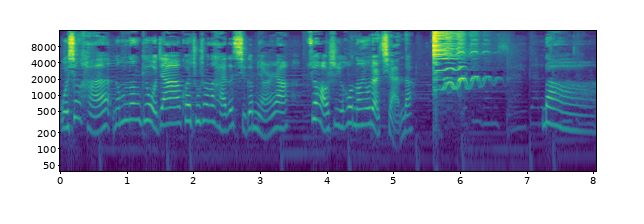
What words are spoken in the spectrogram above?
我姓韩，能不能给我家快出生的孩子起个名儿啊？最好是以后能有点钱的。那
